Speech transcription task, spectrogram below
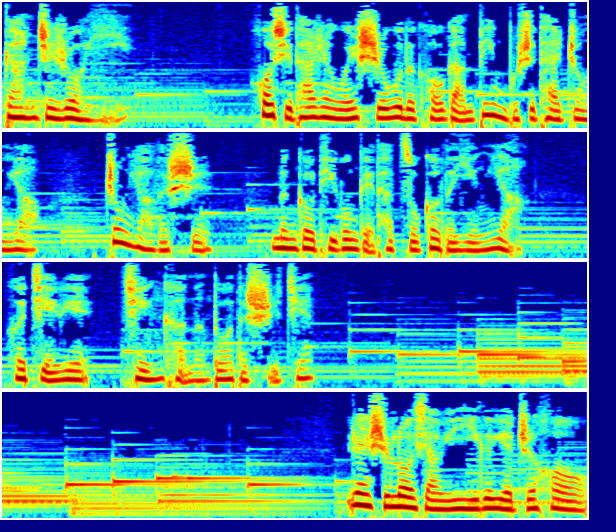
甘之若饴。或许他认为食物的口感并不是太重要，重要的是能够提供给他足够的营养和节约尽可能多的时间。认识骆小鱼一个月之后，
